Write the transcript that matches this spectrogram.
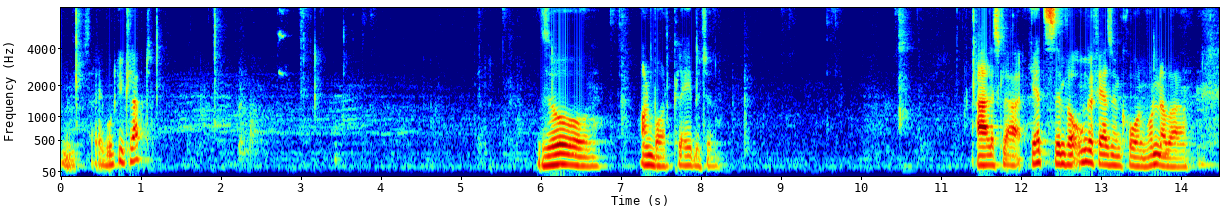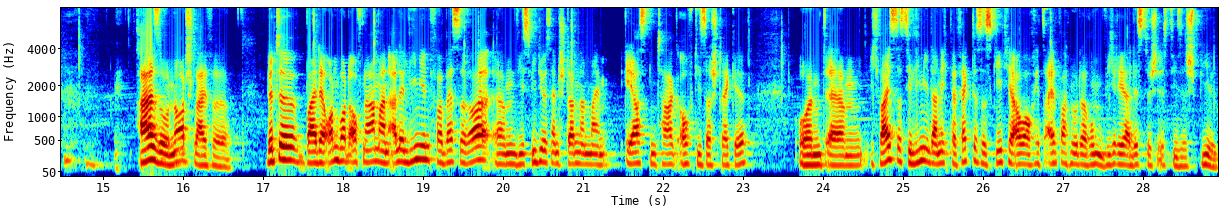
Hm, das hat ja gut geklappt. So, Onboard Play bitte. Alles klar, jetzt sind wir ungefähr synchron. Wunderbar. Also, Nordschleife. Bitte bei der Onboard-Aufnahme an alle Linienverbesserer. Ähm, dieses Video ist entstanden an meinem ersten Tag auf dieser Strecke. Und ähm, ich weiß, dass die Linie da nicht perfekt ist. Es geht hier aber auch jetzt einfach nur darum, wie realistisch ist dieses Spiel.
